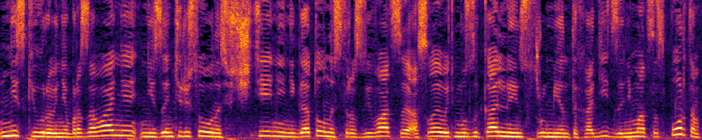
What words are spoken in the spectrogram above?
низкий уровень образования, незаинтересованность в чтении, неготовность развиваться, осваивать музыкальные инструменты, ходить, заниматься спортом,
